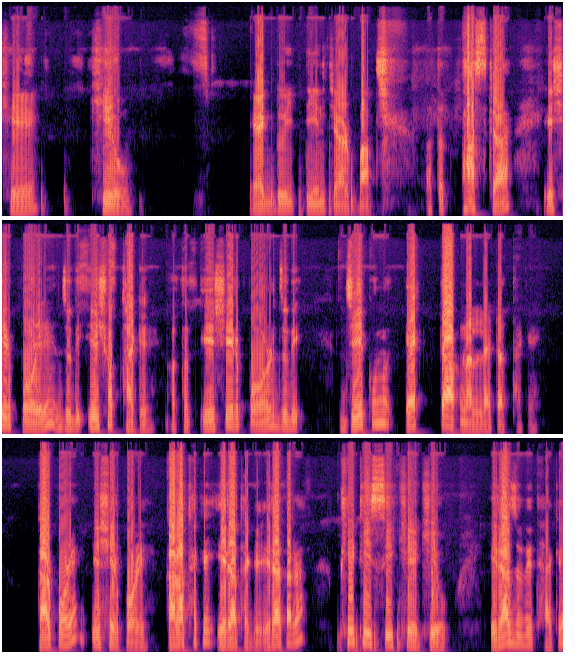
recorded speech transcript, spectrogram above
খে খিউ এক, দুই, তিন, চার, পাঁচ, অর্থাৎ পাঁচটা এসের পরে যদি এসব থাকে, অর্থাৎ এসের পর যদি যে কোনো একটা আপনার লেটার থাকে, তারপরে এসের পরে কারা থাকে? এরা থাকে। এরা কারা? ফিটি সি খে খেউ এরা যদি থাকে,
